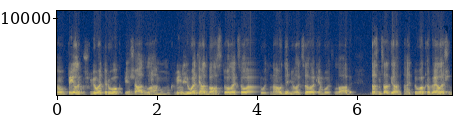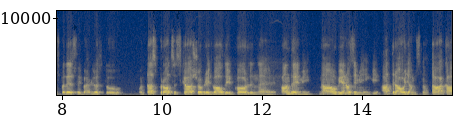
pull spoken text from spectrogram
nu, pielikuši ļoti roku pie šāda lēmuma, ka viņi ļoti atbalsta to, lai cilvēkiem būtu naudiņa, lai cilvēkiem būtu labi. Tas mums atgādināja to, ka vēlēšanas patiesībā ir ļoti tuvu Un tas process, kā šobrīd valdība koordinē pandēmiju, nav viennozīmīgi atraujams no tā, kā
